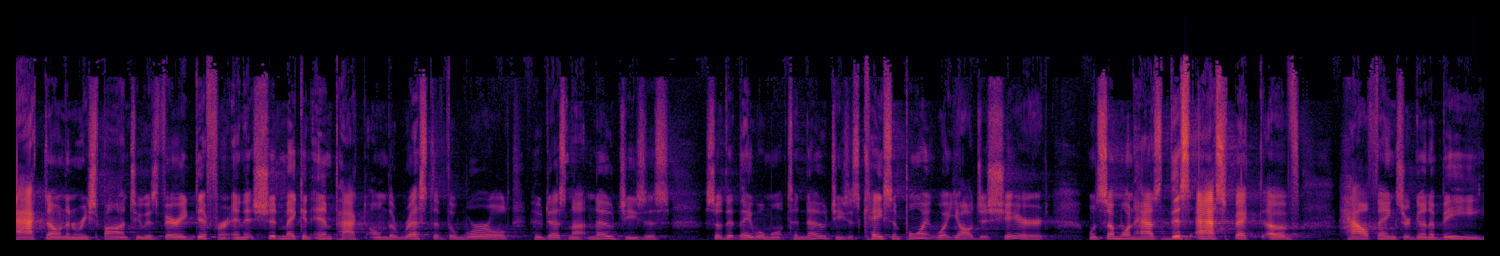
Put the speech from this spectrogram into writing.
act on and respond to is very different, and it should make an impact on the rest of the world who does not know Jesus so that they will want to know Jesus. Case in point, what y'all just shared. When someone has this aspect of how things are going to be,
